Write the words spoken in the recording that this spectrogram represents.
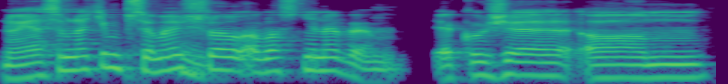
No já jsem nad tím přemýšlel a vlastně nevím. Jakože um,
